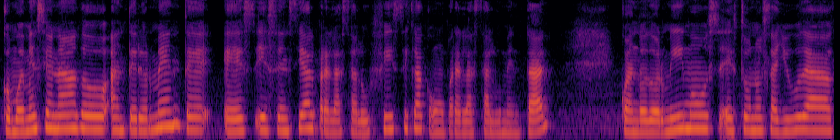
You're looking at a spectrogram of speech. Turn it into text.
Como he mencionado anteriormente, es esencial para la salud física como para la salud mental. Cuando dormimos, esto nos ayuda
